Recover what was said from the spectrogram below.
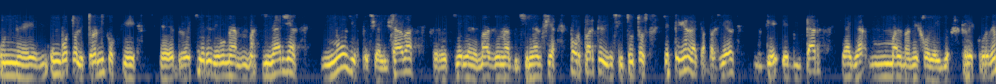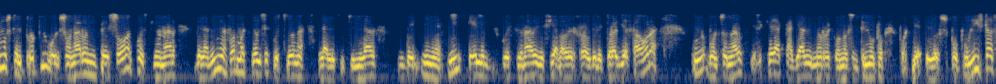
un, eh, un voto electrónico que eh, requiere de una maquinaria muy especializada, que requiere además de una vigilancia por parte de institutos que tengan la capacidad de evitar que haya mal manejo de ello. Recordemos que el propio Bolsonaro empezó a cuestionar de la misma forma que hoy se cuestiona la legitimidad de INE él cuestionaba y decía va a haber fraude electoral y hasta ahora un Bolsonaro se queda callado y no reconoce el triunfo, porque los populistas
